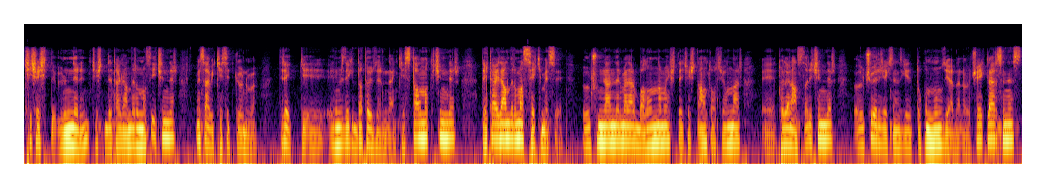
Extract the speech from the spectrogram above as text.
ki çeşitli ürünlerin çeşitli detaylandırılması içindir. Mesela bir kesit görünümü direkt e, elimizdeki data üzerinden kesit almak içindir. Detaylandırma sekmesi, ölçümlendirmeler, balonlama işte çeşitli anotasyonlar, e, toleranslar içindir. Ölçü verecekseniz gelip dokunduğunuz yerden ölçü eklersiniz.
